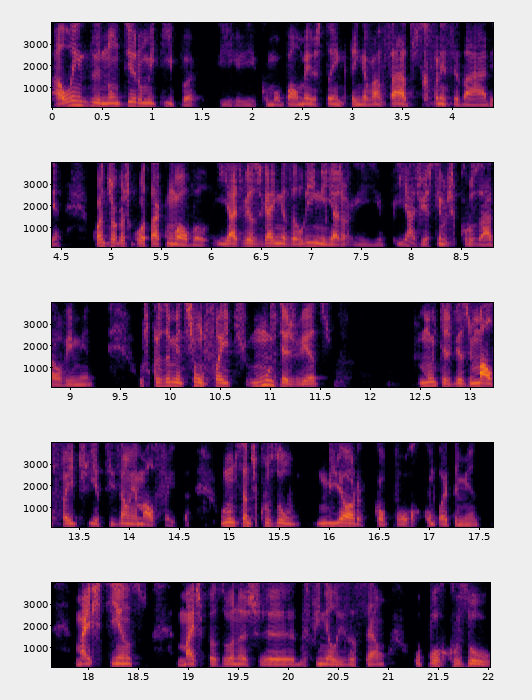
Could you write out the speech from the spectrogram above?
além de não ter uma equipa e, como o Palmeiras tem, que tem avançados de referência da área, quando jogas com o ataque móvel e às vezes ganhas a linha e às, e, e às vezes temos que cruzar, obviamente, os cruzamentos são feitos muitas vezes muitas vezes mal feitos e a decisão é mal feita. O Nuno Santos cruzou melhor que o Porro completamente, mais tenso, mais para zonas uh, de finalização. O Porro cruzou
